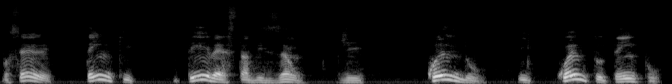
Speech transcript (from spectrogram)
você tem que ter esta visão de quando e quanto tempo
